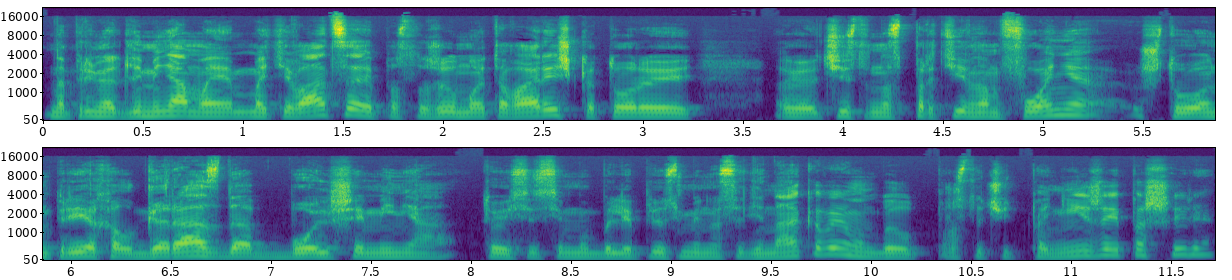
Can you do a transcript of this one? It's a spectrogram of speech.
например, для меня моей мотивацией послужил мой товарищ, который чисто на спортивном фоне, что он приехал гораздо больше меня. То есть, если мы были плюс-минус одинаковые, он был просто чуть пониже и пошире,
